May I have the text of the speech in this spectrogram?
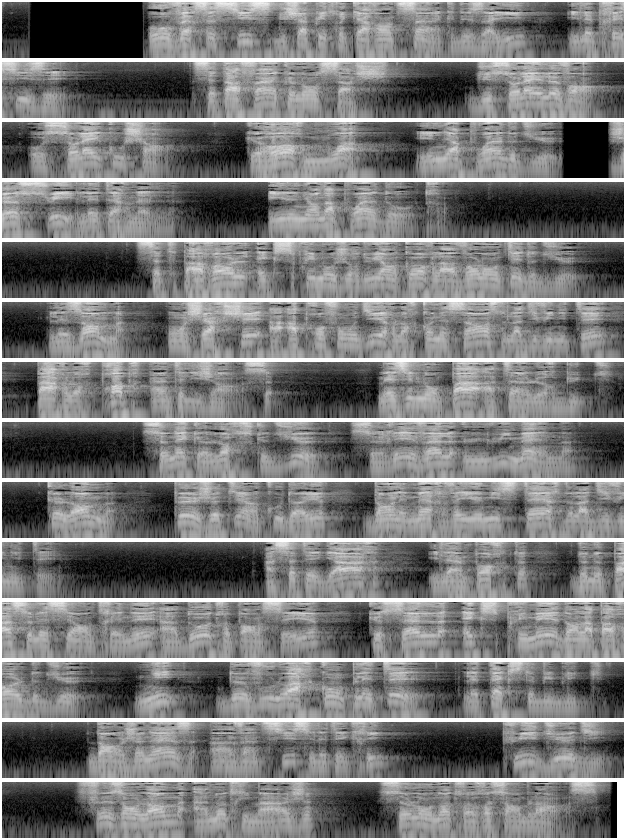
Au verset 6 du chapitre 45 d'Ésaïe, il est précisé C'est afin que l'on sache, du soleil levant au soleil couchant, que hors moi, il n'y a point de Dieu. Je suis l'Éternel. Il n'y en a point d'autre. Cette parole exprime aujourd'hui encore la volonté de Dieu. Les hommes ont cherché à approfondir leur connaissance de la divinité par leur propre intelligence, mais ils n'ont pas atteint leur but. Ce n'est que lorsque Dieu se révèle lui-même que l'homme peut jeter un coup d'œil dans les merveilleux mystères de la divinité. À cet égard, il importe de ne pas se laisser entraîner à d'autres pensées que celles exprimées dans la parole de Dieu, ni de vouloir compléter les textes bibliques. Dans Genèse 1.26, il est écrit Puis Dieu dit Faisons l'homme à notre image, selon notre ressemblance.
